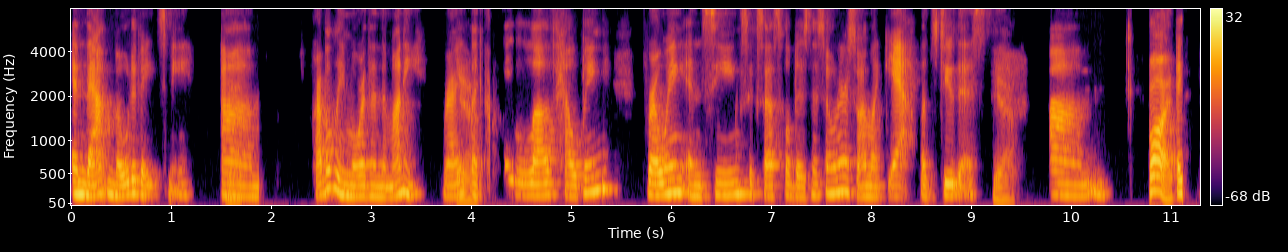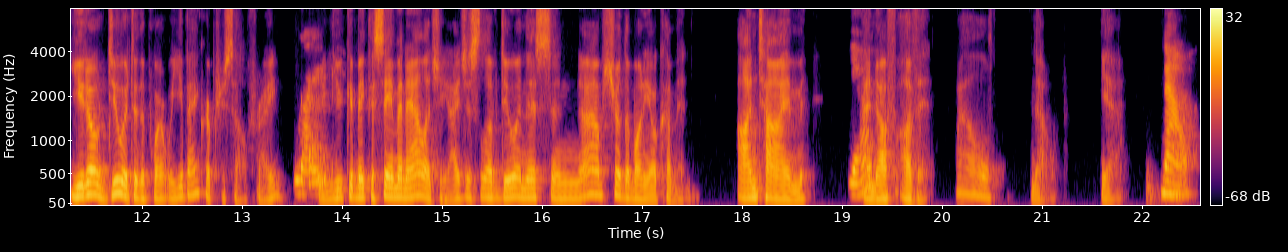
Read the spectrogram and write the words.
And that motivates me. Um, yeah. probably more than the money, right? Yeah. Like I love helping, growing, and seeing successful business owners. So I'm like, yeah, let's do this. Yeah. Um, but I, you don't do it to the point where you bankrupt yourself, right? Right. Mean, you could make the same analogy. I just love doing this, and I'm sure the money will come in on time. Yeah. Enough of it. Well, no. Yeah. Now,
